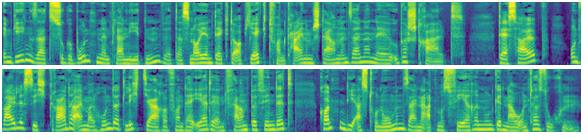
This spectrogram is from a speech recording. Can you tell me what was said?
Im Gegensatz zu gebundenen Planeten wird das neu entdeckte Objekt von keinem Stern in seiner Nähe überstrahlt. Deshalb, und weil es sich gerade einmal 100 Lichtjahre von der Erde entfernt befindet, konnten die Astronomen seine Atmosphäre nun genau untersuchen.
